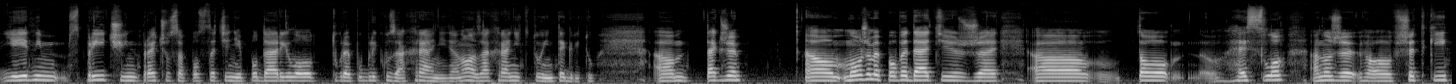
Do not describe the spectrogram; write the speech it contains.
je jedným z príčin, prečo sa v podstate nepodarilo tú republiku zachrániť ano, a zachrániť tú integritu. Um, takže Môžeme povedať, že to heslo, áno, že všetky,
